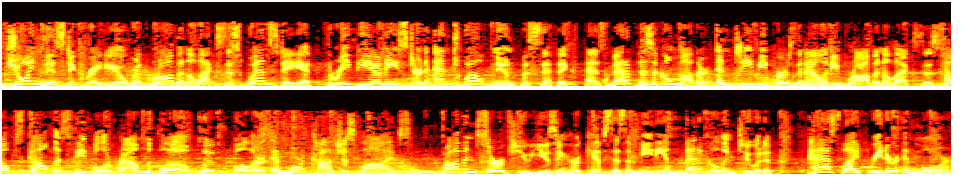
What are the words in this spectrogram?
Join Mystic Radio with Robin Alexis Wednesday at 3 p.m. Eastern and 12 noon Pacific as metaphysical mother and TV personality Robin Alexis helps countless people around the globe live fuller and more conscious lives. Robin serves you using her gifts as a medium, medical intuitive, past life reader, and more.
